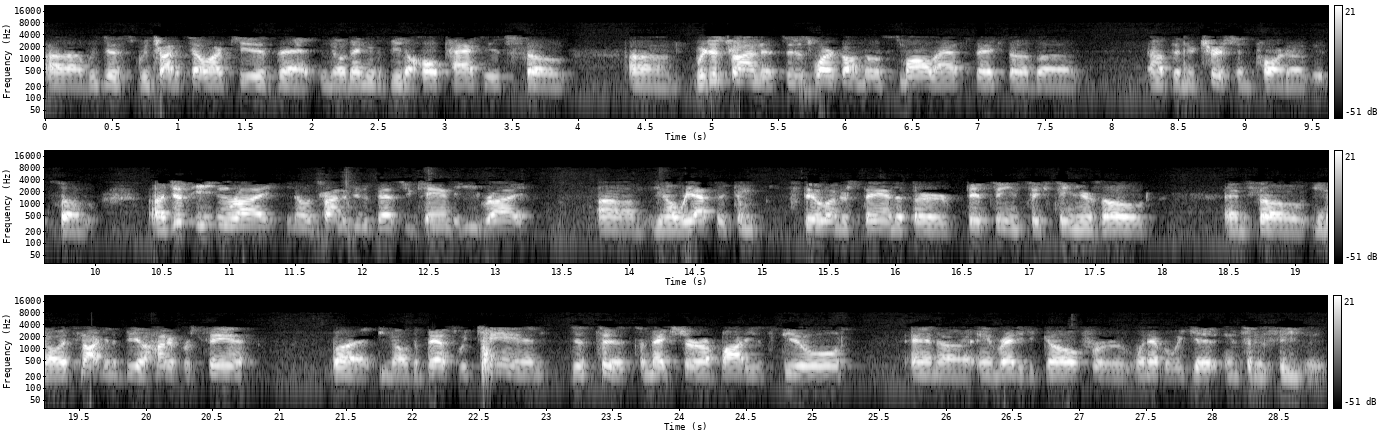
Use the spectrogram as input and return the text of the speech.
uh, we just we try to tell our kids that you know they need to be the whole package. So um, we're just trying to, to just work on those small aspects of uh, of the nutrition part of it. So uh, just eating right, you know, trying to do the best you can to eat right. Um, you know, we have to com- still understand that they're 15, 16 years old, and so you know it's not going to be 100 percent, but you know the best we can just to to make sure our body is fueled and uh, and ready to go for whenever we get into the season.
